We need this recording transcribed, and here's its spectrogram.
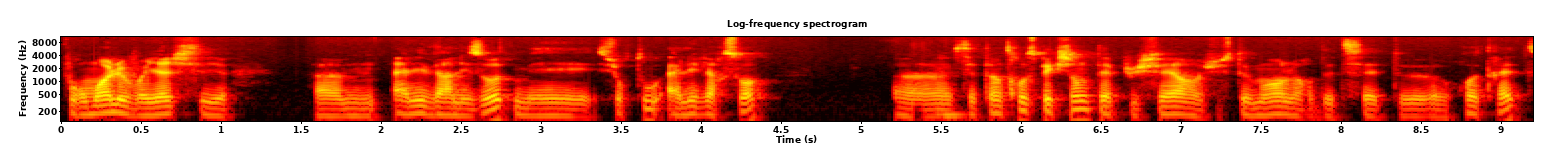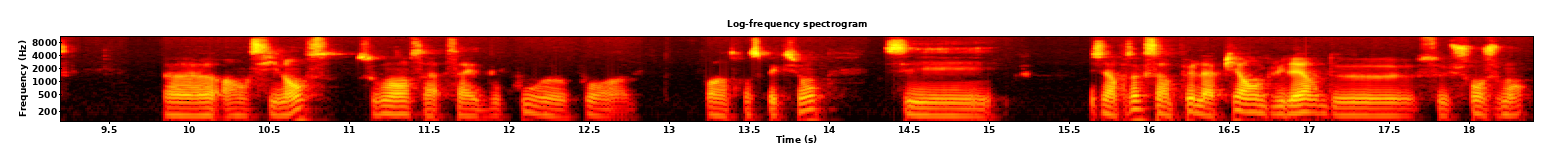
pour moi, le voyage, c'est euh, aller vers les autres, mais surtout aller vers soi. Euh, mmh. Cette introspection que tu as pu faire justement lors de cette euh, retraite en silence, souvent ça, aide beaucoup pour, pour l'introspection. C'est, j'ai l'impression que c'est un peu la pierre angulaire de ce changement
